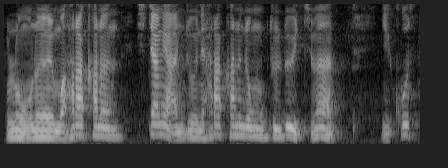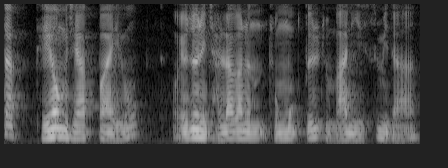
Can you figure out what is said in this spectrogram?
물론 오늘 뭐 하락하는 시장에 안 좋으니 하락하는 종목들도 있지만 이 코스닥 대형 제약바이오 어, 여전히 잘 나가는 종목들 좀 많이 있습니다.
